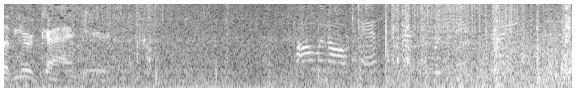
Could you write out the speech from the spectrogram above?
of your kind here. Calling all passengers for the next train.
